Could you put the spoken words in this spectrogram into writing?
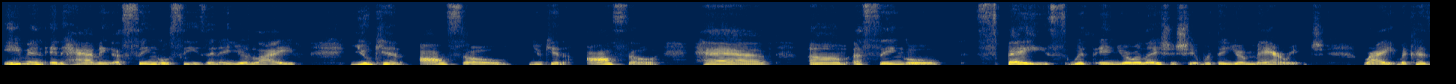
even in having a single season in your life, you can also, you can also have um, a single space within your relationship, within your marriage right? Because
